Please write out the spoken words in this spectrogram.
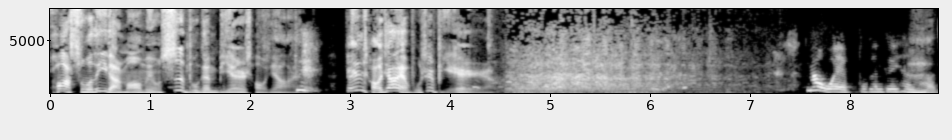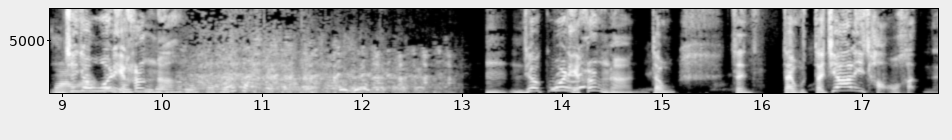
话说的一点毛病没有，是不跟别人吵架呀？跟人吵架也不是别人啊。那我也不跟对象吵架 你这叫窝里横啊嗯，你这窝里横啊，在屋在在在家里吵狠呢。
